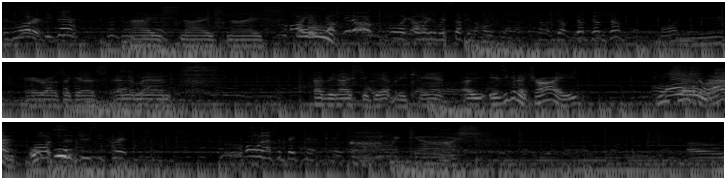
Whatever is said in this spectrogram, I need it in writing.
There's water. He's there. Swim, swim, swim, Nice, swim. nice, nice. Oh, he blocked it off. Oh my god. Oh my god, we're stuck in the hole together. Son Jump, jump, jump, jump. Come on. Mm, arrows, I guess. Enderman. That'd be nice to get, but he can't. Are is he gonna try? He, oh, he Oh, jumped around. Oh, ooh. juicy crits. Oh, that's a big hit. hit. Oh my gosh. Oh,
